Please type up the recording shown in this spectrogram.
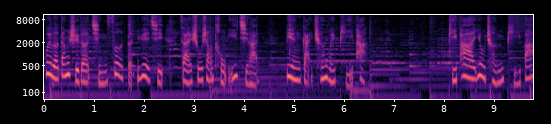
为了当时的琴瑟等乐器在书上统一起来，便改称为琵琶。琵琶又称琵琶，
